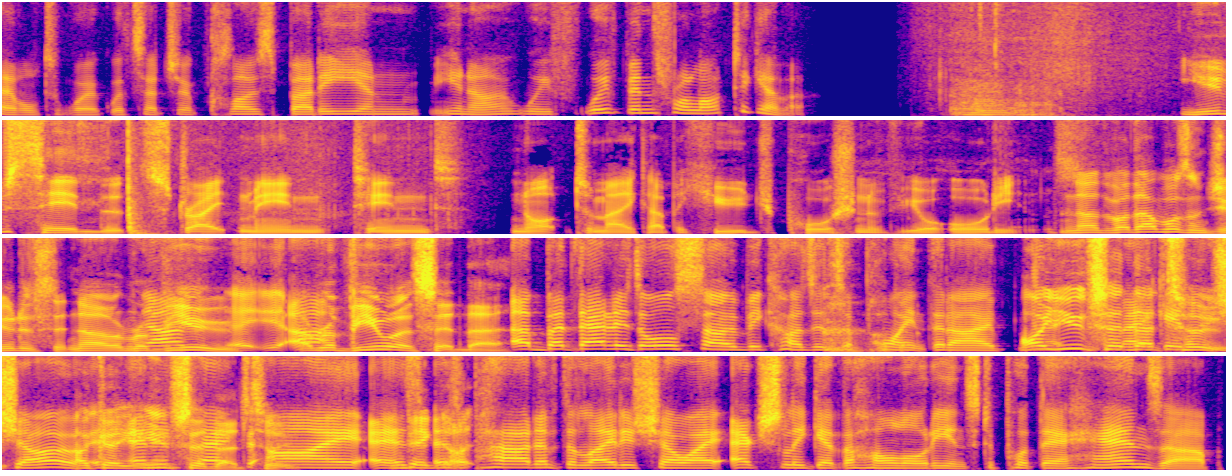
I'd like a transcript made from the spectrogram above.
able to work with such a close buddy, and you know we've we've been through a lot together. You've said that straight men tend not to make up a huge portion of your audience. No, well, that wasn't Judith. said- No, a review. uh, a reviewer said that. Uh, but that is also because it's a point that I Oh, ma- you've said make that in the too. show. Okay, and, and you've in said that too. I, as, fact, as I- part of the latest show, I actually get the whole audience to put their hands up,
